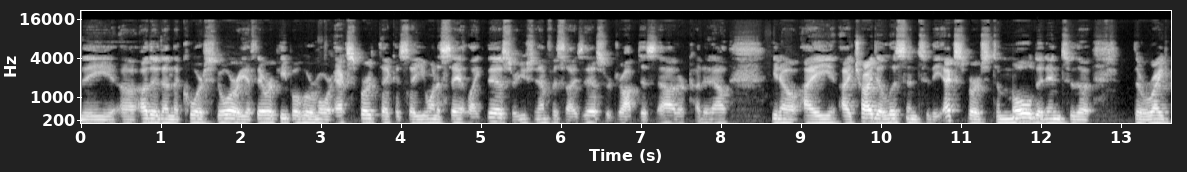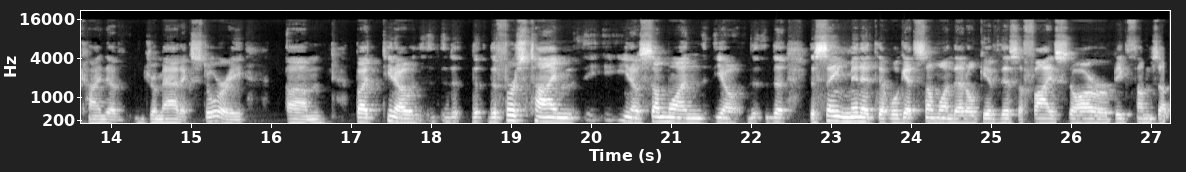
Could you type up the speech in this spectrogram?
the uh, other than the core story. If there were people who are more expert that could say you want to say it like this, or you should emphasize this, or drop this out, or cut it out, you know, I I tried to listen to the experts to mold it into the the right kind of dramatic story. Um, but you know the, the, the, first time you know someone you know the, the, the same minute that we'll get someone that'll give this a five star or a big thumbs up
